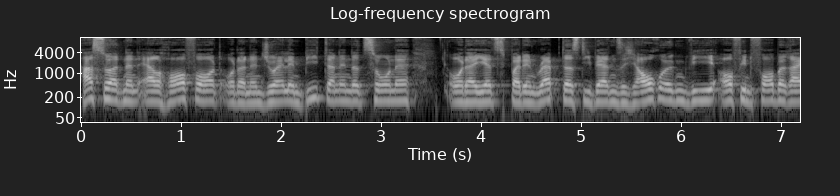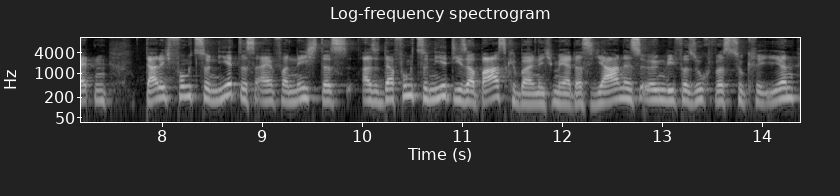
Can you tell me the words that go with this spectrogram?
hast du halt einen Al Horford oder einen Joel Embiid dann in der Zone oder jetzt bei den Raptors, die werden sich auch irgendwie auf ihn vorbereiten. Dadurch funktioniert das einfach nicht, dass, also da funktioniert dieser Basketball nicht mehr, dass Janis irgendwie versucht, was zu kreieren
